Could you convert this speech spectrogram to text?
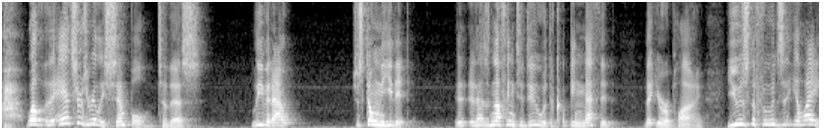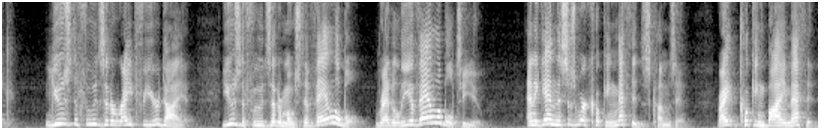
Well, the answer is really simple to this. Leave it out. Just don't eat it. It, it has nothing to do with the cooking method that you're applying. Use the foods that you like. Use the foods that are right for your diet. Use the foods that are most available, readily available to you. And again, this is where cooking methods comes in, right? Cooking by method.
